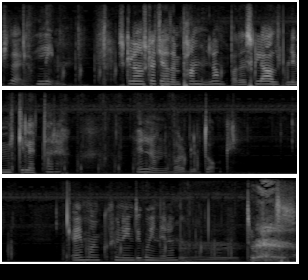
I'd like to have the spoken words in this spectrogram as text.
Var det där? Lim. Skulle önska att jag hade en pannlampa. Det skulle allt bli mycket lättare. Eller om det bara blev dag. Okej, okay, man kunde inte gå in i den. Tråkigt.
